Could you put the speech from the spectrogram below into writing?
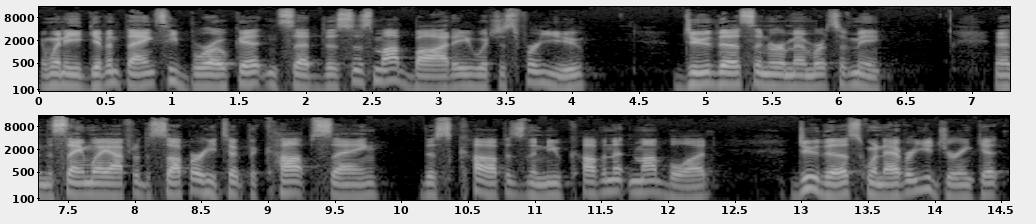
And when he had given thanks, he broke it and said, This is my body, which is for you. Do this in remembrance of me. And in the same way, after the supper, he took the cup, saying, This cup is the new covenant in my blood. Do this whenever you drink it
